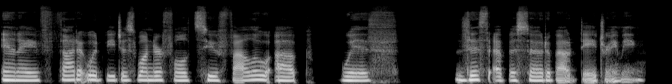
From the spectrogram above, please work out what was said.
And I thought it would be just wonderful to follow up with this episode about daydreaming.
